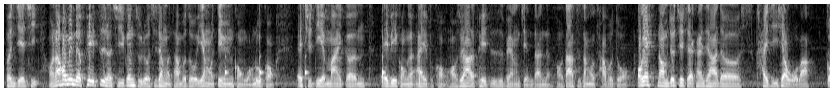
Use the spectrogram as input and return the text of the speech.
分接器。哦，那后面的配置呢，其实跟主流机上的差不多一样，有电源孔、网路孔、HDMI 跟 AV 孔跟 IF 孔，哦，所以它的配置是非常简单的，哦，大致上都差不多。OK，那我们就接起来看一下它的开机效果吧。Go。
